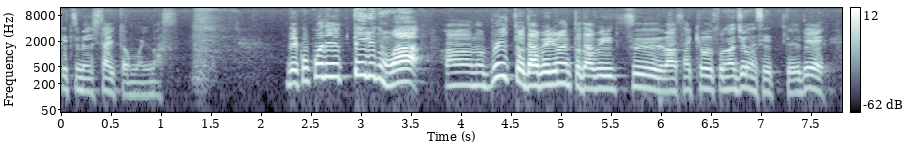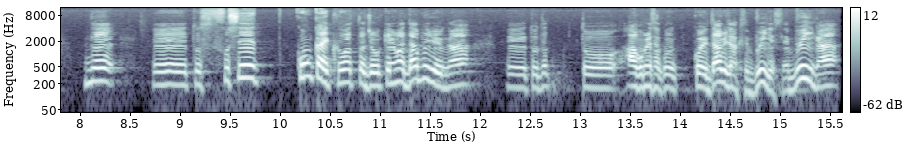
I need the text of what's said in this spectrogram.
説明したいと思います。でここで言っているのはあの V と W1 と W2 は先ほどと同じような設定でで、えーと、そして今回加わった条件は W が、えーと、とあごめんなさいこれこれ W じゃなくて V ですね V が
